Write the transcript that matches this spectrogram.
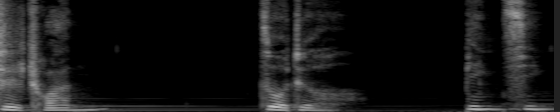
纸船，作者：冰心。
